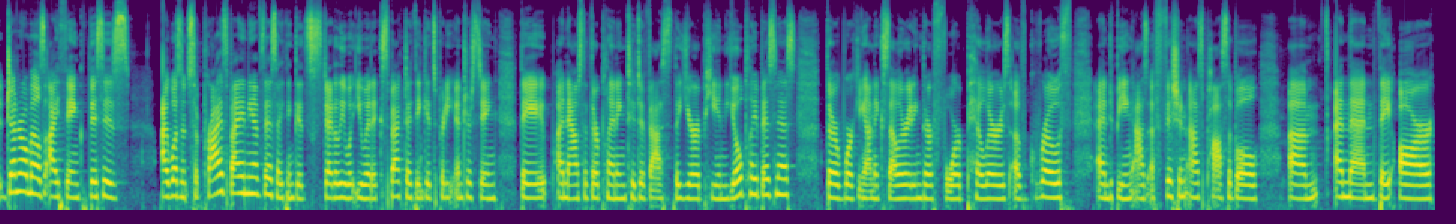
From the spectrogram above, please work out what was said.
General Mills, I think this is I wasn't surprised by any of this. I think it's steadily what you would expect. I think it's pretty interesting. They announced that they're planning to divest the European Yoplait business. They're working on accelerating their four pillars of growth and being as efficient as possible. Um, and then they are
